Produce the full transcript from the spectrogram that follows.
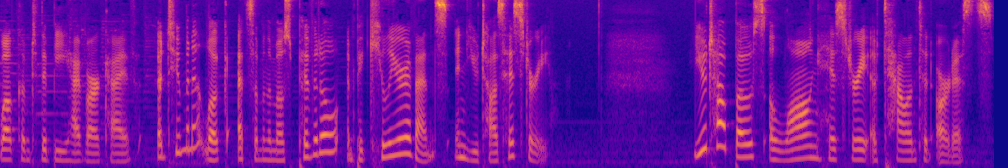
Welcome to the Beehive Archive, a two minute look at some of the most pivotal and peculiar events in Utah's history. Utah boasts a long history of talented artists.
